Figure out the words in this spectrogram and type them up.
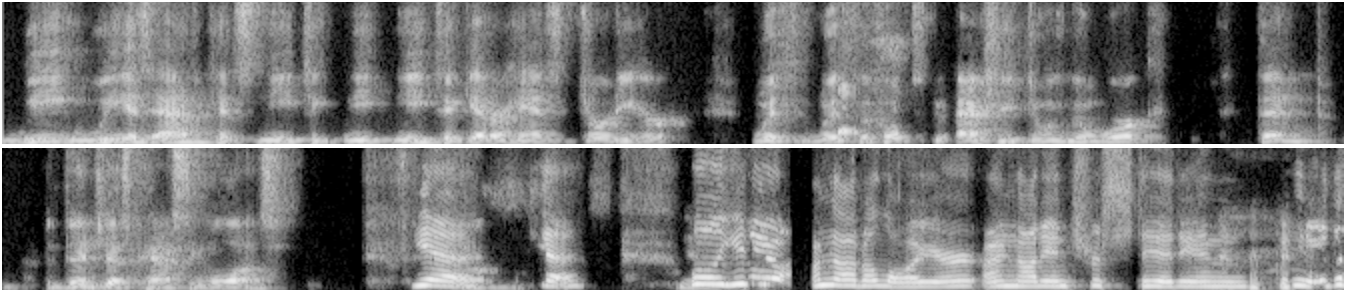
we we as advocates need to need, need to get our hands dirtier with with yes. the folks actually doing the work than than just passing laws. Yes, um, yes. Yeah. Well, you know, I'm not a lawyer. I'm not interested in. You know,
